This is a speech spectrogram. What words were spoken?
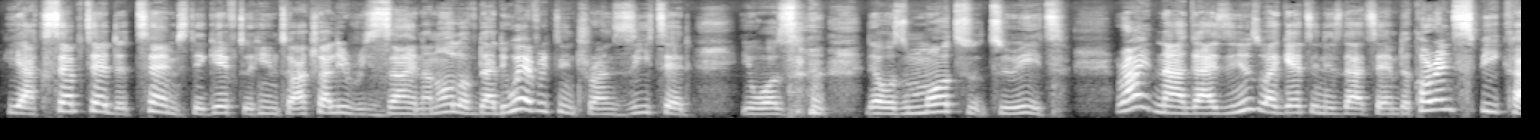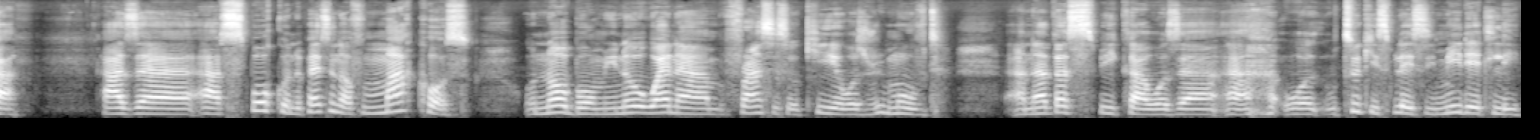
He accepted the terms they gave to him to actually resign and all of that. The way everything transited, it was there was more to to it. Right now, guys, the news we're getting is that um, the current speaker has uh, has spoken, the person of Marcus Onobun, you know, when um, Francis Okiye was removed, another speaker was uh, uh, was took his place immediately.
